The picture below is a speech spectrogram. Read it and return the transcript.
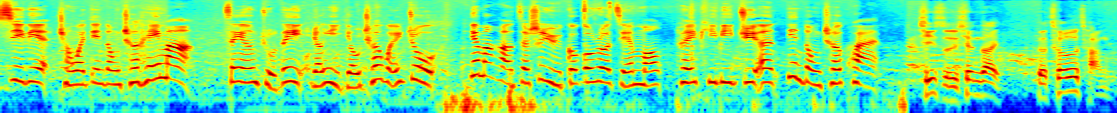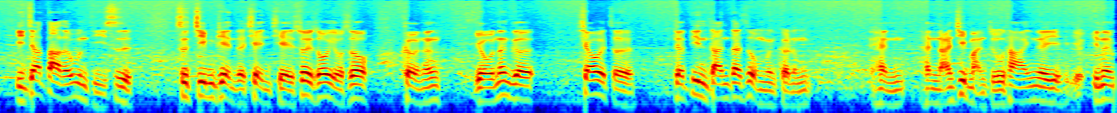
系列成为电动车黑马。三洋主力仍以油车为主，亚马哈则是与 GoGoRo 结盟推 PBGN 电动车款。其实现在的车厂比较大的问题是是晶片的欠缺，所以说有时候可能有那个消费者的订单，但是我们可能。很很难去满足它，因为因为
